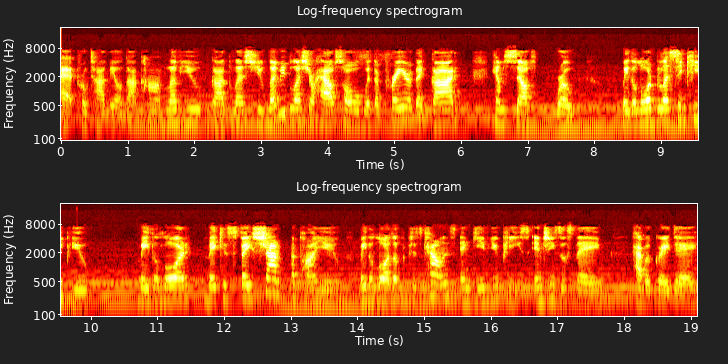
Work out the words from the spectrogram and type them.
at protonmail.com. Love you. God bless you. Let me bless your household with a prayer that God Himself wrote. May the Lord bless and keep you. May the Lord make His face shine upon you. May the Lord lift up His countenance and give you peace. In Jesus' name, have a great day.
